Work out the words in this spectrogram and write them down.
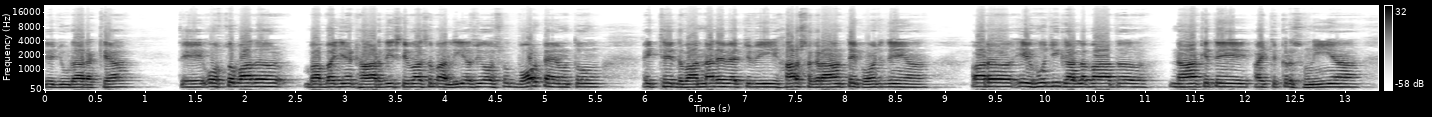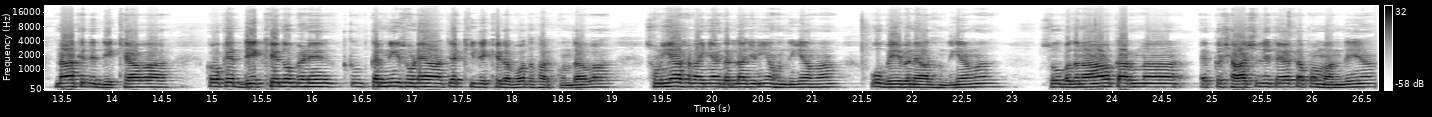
ਤੇ ਜੂੜਾ ਰੱਖਿਆ। ਤੇ ਉਸ ਤੋਂ ਬਾਅਦ ਬਾਬਾ ਜੀ ਨੇ ਠਾੜ ਦੀ ਸੇਵਾ ਸੰਭਾਲੀ। ਅਸੀਂ ਉਸ ਤੋਂ ਬਹੁਤ ਟਾਈਮ ਤੋਂ ਇੱਥੇ ਦੀਵਾਨਾਂ ਦੇ ਵਿੱਚ ਵੀ ਹਰ ਸੰਗਰਾਂਦ ਤੇ ਪਹੁੰਚਦੇ ਆ ਪਰ ਇਹੋ ਜੀ ਗੱਲਬਾਤ ਨਾ ਕਿਤੇ ਅੱਜ ਤੱਕ ਸੁਣੀ ਆ ਨਾ ਕਿਤੇ ਦੇਖਿਆ ਵਾ। ਕਿਉਂਕਿ ਦੇਖੇ ਤੋਂ ਬਿਨੇ ਕੰਨੀ ਸੁਣਿਆ ਤੇ ਅੱਖੀ ਦੇਖੇ ਦਾ ਬਹੁਤ ਫ਼ਰਕ ਹੁੰਦਾ ਵਾ। ਸੁਣੀਆਂ ਸੁਣਾਈਆਂ ਗੱਲਾਂ ਜਿਹੜੀਆਂ ਹੁੰਦੀਆਂ ਵਾ, ਉਹ ਬੇਬੁਨਿਆਦ ਹੁੰਦੀਆਂ ਵਾ। ਸੋ ਬਦਨਾਮ ਕਰਨਾ ਇੱਕ ਸ਼ਾਸਨ ਦੇ ਤਹਿਤ ਆਪਾਂ ਮੰਨਦੇ ਆ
